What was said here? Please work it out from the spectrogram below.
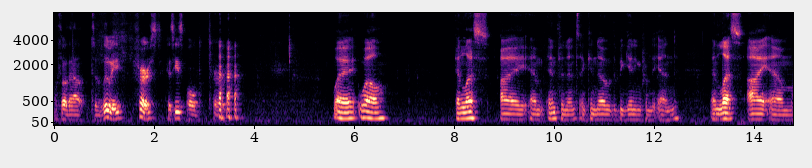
I'll throw that out to Louis first because he's old. Well, unless I am infinite and can know the beginning from the end, unless I am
